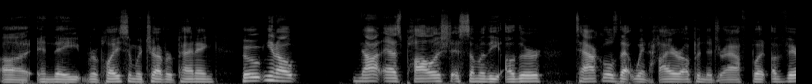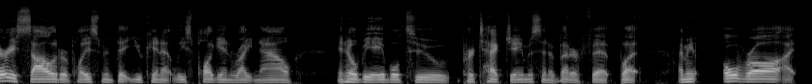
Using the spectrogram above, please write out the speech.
Uh, and they replace him with Trevor Penning, who, you know, not as polished as some of the other tackles that went higher up in the draft, but a very solid replacement that you can at least plug in right now, and he'll be able to protect Jameson a better fit. But I mean, overall, I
